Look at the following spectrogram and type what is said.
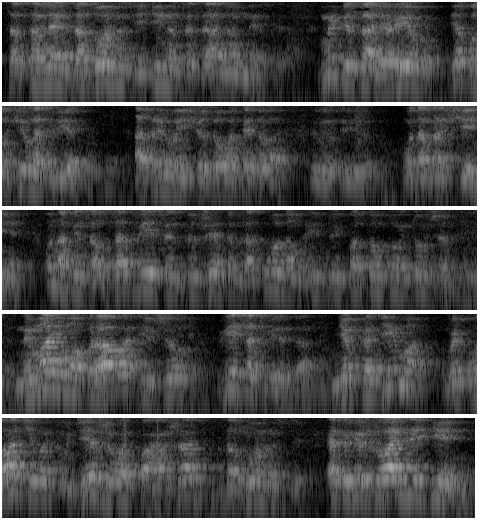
составляет задолженность единого социального внеска. Мы писали Рыву, я получил ответ от Рыва еще до вот этого э, э, вот обращения. Он написал, в соответствии з бюджетом, законом, і, і по то, то, і то все. Не маємо права і все. Весь ответ, да. Необходимо выплачивать, удерживать, погашать задолженности. Это виртуальные деньги.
